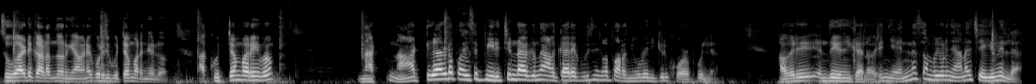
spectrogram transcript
സുഖമായിട്ട് കടന്നു തുടങ്ങി അവനെക്കുറിച്ച് കുറ്റം പറഞ്ഞല്ലോ. ആ കുറ്റം പറയുമ്പം നാട്ട്- നാട്ടുകാരുടെ പൈസ പിരിച്ചുണ്ടാക്കുന്ന ആൾക്കാരെക്കുറിച്ച് നിങ്ങൾ പറഞ്ഞോളൂ എനിക്കൊരു കുഴപ്പമില്ല. അവർ എന്ത് ചെയ്യുന്ന പക്ഷേ എന്നെ സംബന്ധിച്ചോളം ഞാനത് ചെയ്യുന്നില്ല.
